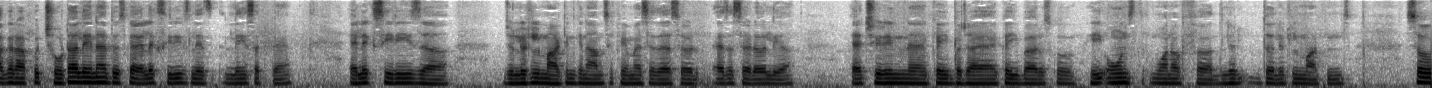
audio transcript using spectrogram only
अगर आपको छोटा लेना है तो इसका एलेक्स सीरीज़ ले ले सकते हैं। एलेक्स सीरीज़ जो लिटिल मार्टिन के नाम से फ़ेमस है as a said earlier Ed Sheeran ने कई बजाया है, कई बार उसको ही owns one of the little Martin so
